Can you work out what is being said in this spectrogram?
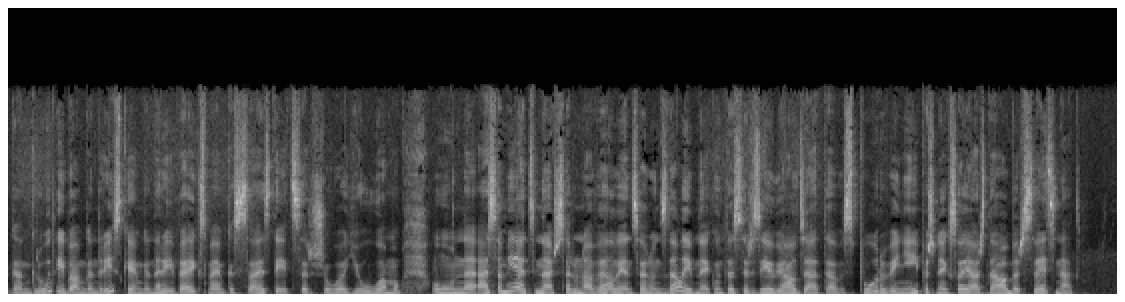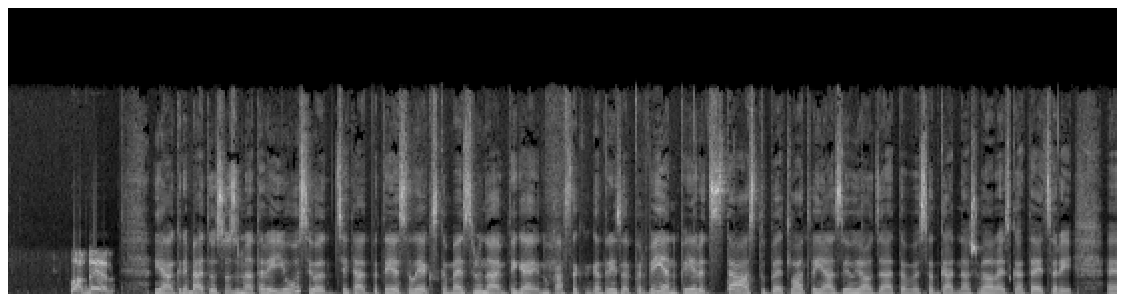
gan grūtībām, gan riskiem, gan arī veiksmēm, kas saistītas ar šo jomu. Un e, esam ieaicinājuši sarunā vēl vienu sarunas dalībnieku, un tas ir zivju audzētavas purviņa īpašnieks Ojārs Dābers. Sveicināti! Labdien! Jā, gribētos uzrunāt arī jūs, jo citādi patiesi liekas, ka mēs runājam tikai, nu, kā saka, gandrīz par vienu pieredzi stāstu, bet Latvijā zivjaudzētava, es atgādināšu vēlreiz, kā teica arī e,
